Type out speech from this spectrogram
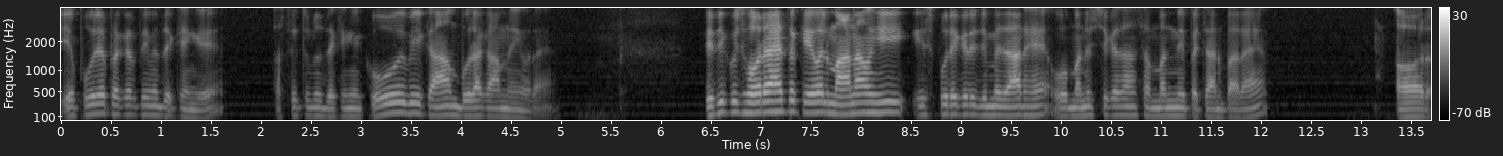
ये पूरे प्रकृति में देखेंगे, अस्तित्व में देखेंगे, कोई भी काम बुरा काम नहीं हो रहा है। यदि कुछ हो रहा है तो केवल मानव ही इस पूरे के लिए जिम्मेदार है। वो मनुष्य के साथ संबंध नहीं पहचान पा रहा है और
